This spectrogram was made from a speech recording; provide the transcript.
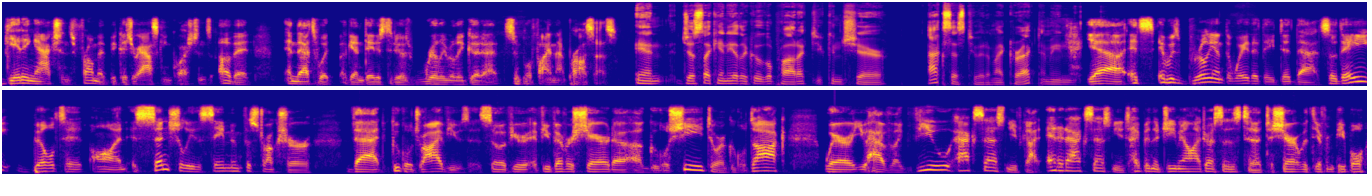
getting actions from it because you're asking questions of it. And that's what, again, Data Studio is really, really good at simplifying that process. And just like any other Google product, you can share access to it. Am I correct? I mean, yeah, it's it was brilliant the way that they did that. So they built it on essentially the same infrastructure that Google Drive uses. So if you're if you've ever shared a, a, Google Sheet or a Google Doc where you have like view access and you've got edit access and you type in their Gmail addresses to, to share it with different people,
